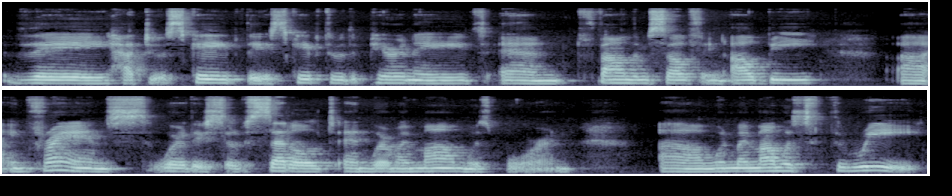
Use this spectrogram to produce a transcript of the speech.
they had to escape. They escaped through the Pyrenees and found themselves in Albi uh, in France, where they sort of settled and where my mom was born. Uh, when my mom was three,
